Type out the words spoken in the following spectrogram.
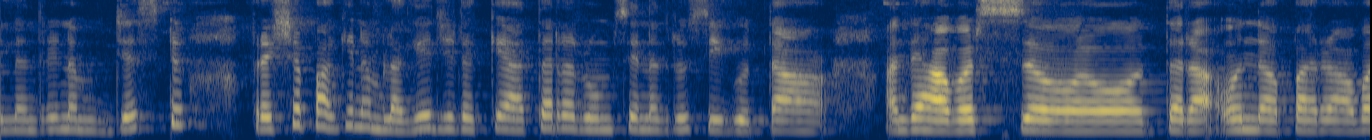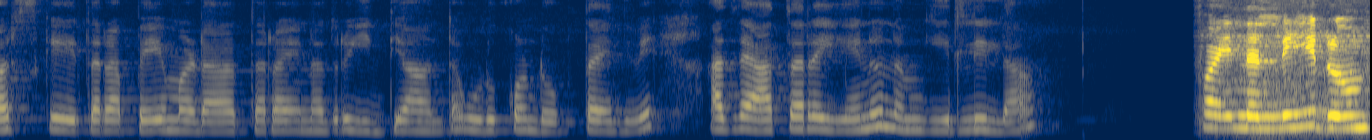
ಇಲ್ಲಾಂದರೆ ನಮ್ಗೆ ಜಸ್ಟ್ ಫ್ರೆಶ್ ಅಪ್ ಆಗಿ ನಮ್ಮ ಲಗೇಜ್ ಇಡೋಕ್ಕೆ ಆ ಥರ ರೂಮ್ಸ್ ಏನಾದರೂ ಸಿಗುತ್ತಾ? ಅಂದರೆ ಅವರ್ಸ್ ಥರ ಒಂದು ಪರ್ ಅವರ್ಸ್ಗೆ ಈ ಥರ ಪೇ ಮಾಡೋ ಆ ಥರ ಏನಾದರೂ ಇದೆಯಾ ಅಂತ ಹುಡ್ಕೊಂಡು ಹೋಗ್ತಾ ಇದ್ವಿ. ಆದರೆ ಆ ಥರ ಏನೂ ನಮಗೆ ಇರಲಿಲ್ಲ. ಫೈನಲಿ ರೂಮ್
